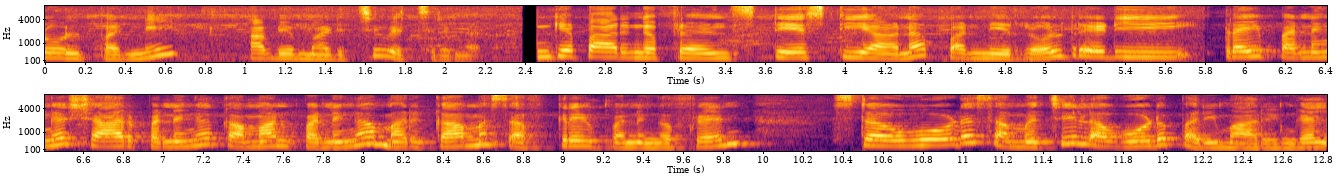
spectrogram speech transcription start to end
ரோல் பண்ணி அப்படியே மடித்து வச்சுருங்க. இங்கே பாருங்கள் ஃப்ரெண்ட்ஸ் டேஸ்டியான பன்னீர் ரோல் ரெடி ட்ரை பண்ணுங்கள் ஷேர் பண்ணுங்கள் கமெண்ட் பண்ணுங்கள் மறக்காமல் சப்ஸ்கிரைப் பண்ணுங்கள் ஃப்ரெண்ட் ஸ்டவ்வோடு சமைச்சு லவ்வோடு பரிமாறுங்கள்.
